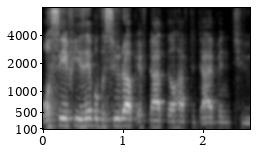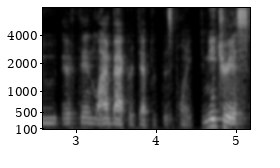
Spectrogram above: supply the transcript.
we'll see if he's able to suit up. If not, they'll have to dive into their thin linebacker depth at this point. Demetrius,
